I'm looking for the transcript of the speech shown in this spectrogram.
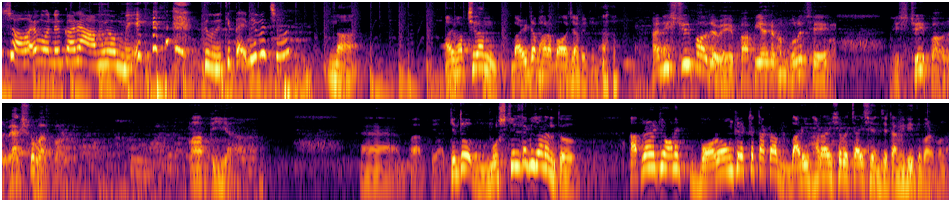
সবাই মনে করে আমিও মেয়ে। তুমি কি তাই ভেবেছো? না। আমি ভাবছিলাম বাড়িটা ভাড়া পাওয়া যাবে কিনা। হ্যাঁ নিশ্চয়ই পাওয়া যাবে। পাপিয়া যখন বলেছে নিশ্চয়ই পাওয়া যাবে একশো বার পাওয়া যাবে। পাপিয়া। হ্যাঁ পাপিয়া। কিন্তু মুশকিলটা কি জানেন তো? আপনারা কি অনেক বড় অঙ্কের একটা টাকা বাড়ি ভাড়া হিসেবে চাইছেন যেটা আমি দিতে পারব না?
